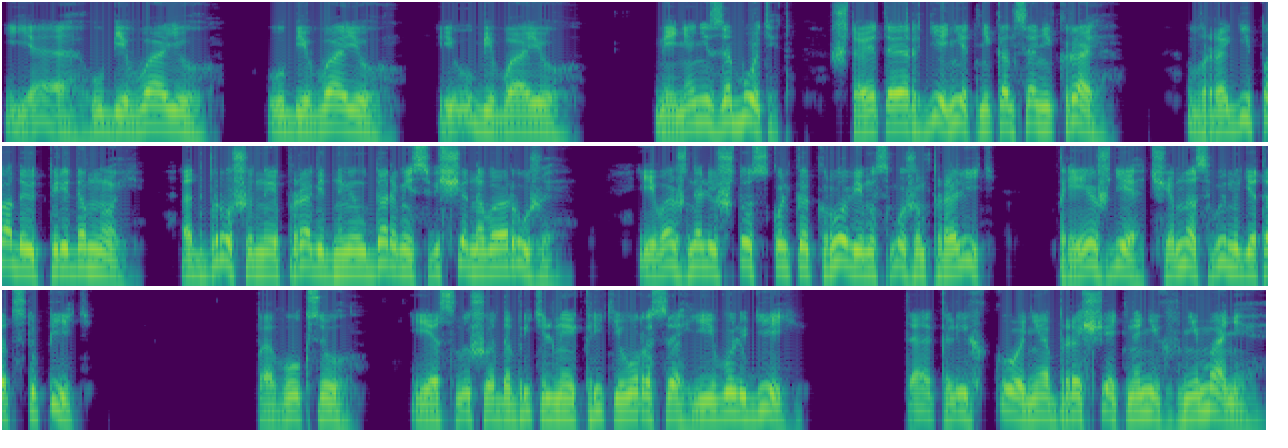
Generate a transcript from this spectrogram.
Я убиваю, убиваю и убиваю. Меня не заботит, что этой орде нет ни конца, ни края. Враги падают передо мной, отброшенные праведными ударами священного оружия. И важно лишь то, сколько крови мы сможем пролить, прежде чем нас вынудят отступить. По Воксу я слышу одобрительные крики Ороса и его людей. Так легко не обращать на них внимания.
